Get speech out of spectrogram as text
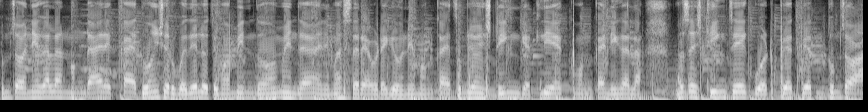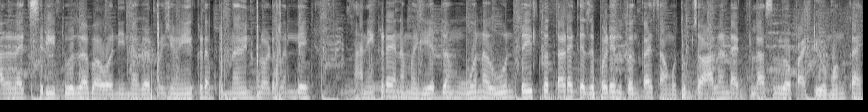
तुमच्यावर निघाला आणि मग डायरेक्ट काय? दोनशे रुपये दिले होते. मम्मीने मम्मीने जाय आणि मस्त एवढे घेऊन ये. मग काय? तुमच्यावर स्टिंग घेतली एक मग काय? निघाला. मस्त स्टिंगचं एक बोट पियत पियत तुमचा आला एक श्री तुळजाभवानी नगर. पैसे इकडं नवीन प्लॉट बनले. आणि इकडे आहे ना म्हणजे एकदम ऊन ऊन तर इतकं तडाक्याचं पडेल होतं. काय सांगू? तुमचा आलं डायरेक्ट प्लासल बा पाठीव मग काय?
